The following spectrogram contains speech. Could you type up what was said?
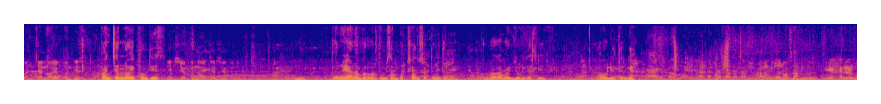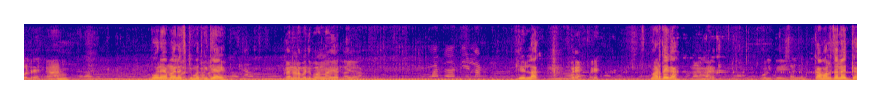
पंच्याण्णव एकोणतीस. पंच्याण्णव एकोणतीस. एकशे एकोणनव्वद चारशे एकोणनव्वद. तर ह्या नंबरवर तुम्ही संपर्क साधू शकता मित्रांनो. तर बघा बैल जोडी कसली आहे. आवडली तर घ्या. तुझं नाव सांग. एक कन्नड बोल रे. हा. हम्म. बोल या बैलाची किंमत किती आहे? कन्नडमध्ये बोल ना एक दिलं दीड लाख. बरे बरे. मारते का? नाही कामाला चालू आहेत का?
